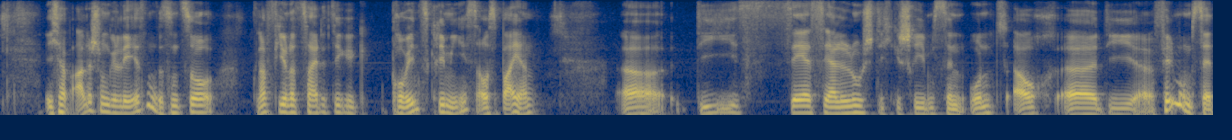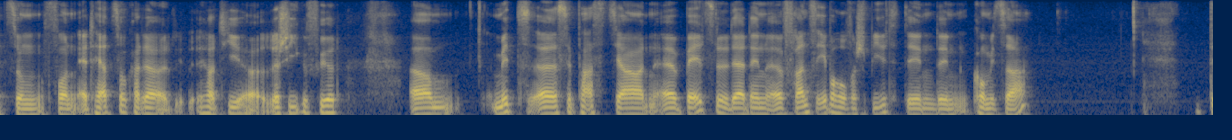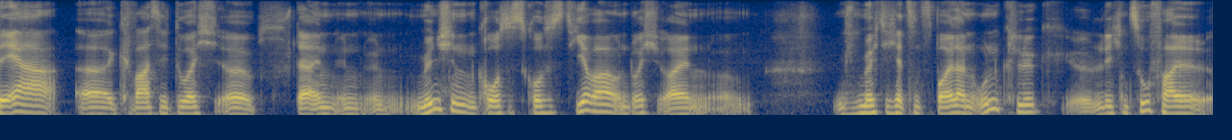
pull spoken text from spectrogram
Ich habe alle schon gelesen. Das sind so knapp 400-seitige Provinzkrimis aus Bayern, äh, die sehr, sehr lustig geschrieben sind. Und auch äh, die äh, Filmumsetzung von Ed Herzog hat, er, hat hier Regie geführt. Ähm, mit äh, Sebastian äh, Belzel, der den Franz Eberhofer spielt, den, den Kommissar. Der äh, quasi durch, der in, in, in, München ein großes, großes Tier war und durch ein ähm, möchte ich jetzt nicht spoilern, unglücklichen Zufall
